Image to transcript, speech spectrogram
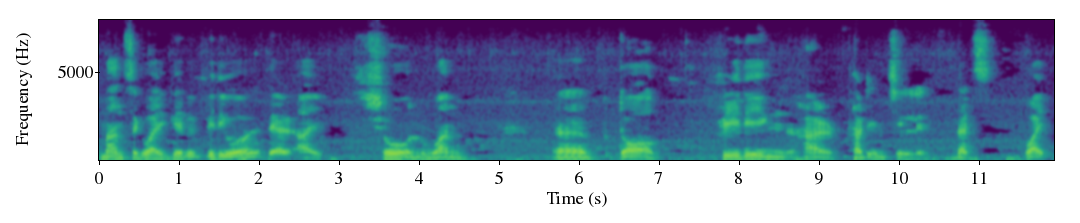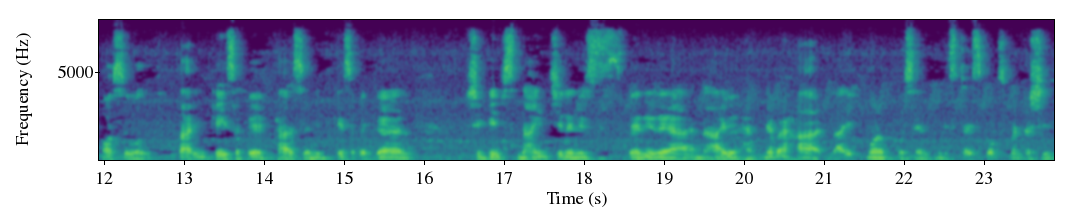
months ago, I gave a video there I shown one uh, dog feeding her 13 children that's quite possible but in case of a person in case of a girl she gives nine children it's very rare and i have never heard like morocco's health minister spokesman Rachid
